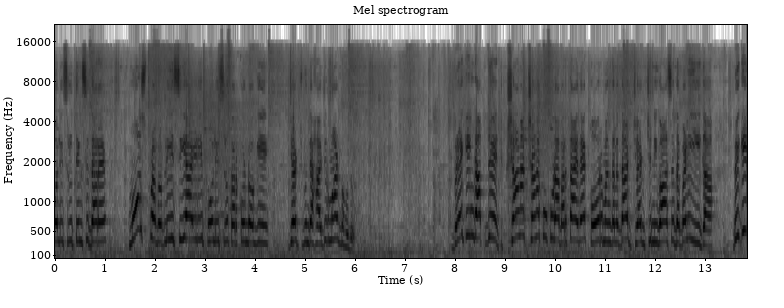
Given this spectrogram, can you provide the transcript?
ಪೊಲೀಸರು ತಿಳಿಸಿದ್ದಾರೆ. ಮೋಸ್ಟ್ ಪ್ರಾಬಬ್ಲಿ ಸಿಐಡಿ ಪೊಲೀಸರು ಕರ್ಕೊಂಡೋಗಿ ಜಡ್ಜ್ ಮುಂದೆ ಹಾಜರು ಮಾಡಬಹುದು. Breaking update. ಕ್ಷಣ ಕ್ಷಣಕ್ಕೂ ಕೂಡ ಬರ್ತಾ ಇದೆ. ಕೋರಮಂಗಲದ ಜಡ್ಜ್ ನಿವಾಸದ ಬಳಿ ಈಗ ಬಿಗಿ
